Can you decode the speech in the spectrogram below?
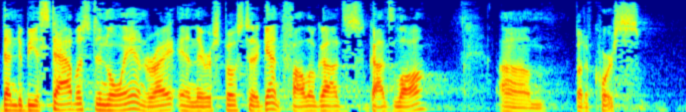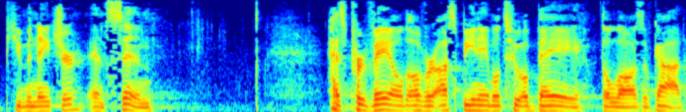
them to be established in the land, right? And they were supposed to, again, follow God's, God's law. Um, but of course, human nature and sin has prevailed over us being able to obey the laws of God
